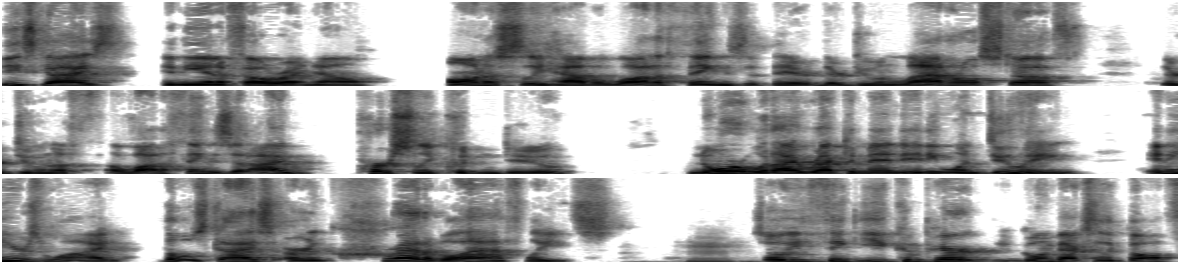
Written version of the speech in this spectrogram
these guys in the NFL right now honestly have a lot of things that they're they're doing lateral stuff. They're doing a, a lot of things that I personally couldn't do, nor would I recommend anyone doing. And here's why: those guys are incredible athletes. Hmm. So you think you compare going back to the golf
